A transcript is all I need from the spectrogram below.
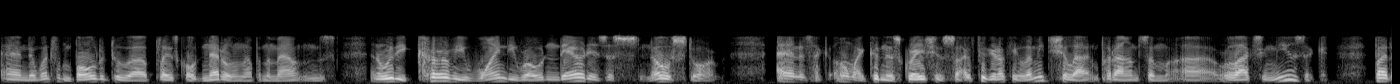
And I went from Boulder to a place called Nederland up in the mountains, and a really curvy, windy road. And there it is, a snowstorm. And it's like, oh my goodness gracious. So I figured, okay, let me chill out and put on some uh, relaxing music. But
